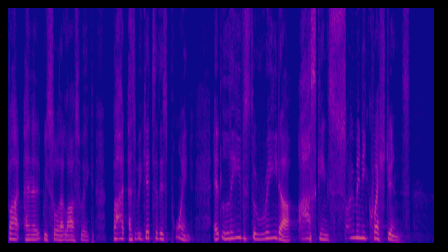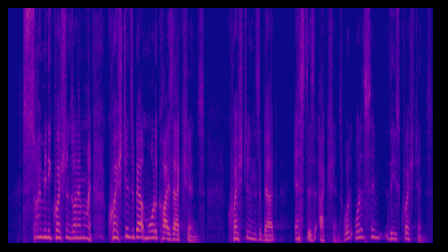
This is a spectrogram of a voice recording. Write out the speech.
But, and we saw that last week, but as we get to this point, it leaves the reader asking so many questions. So many questions on our mind. Questions about Mordecai's actions, questions about Esther's actions. What, what are some these questions?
